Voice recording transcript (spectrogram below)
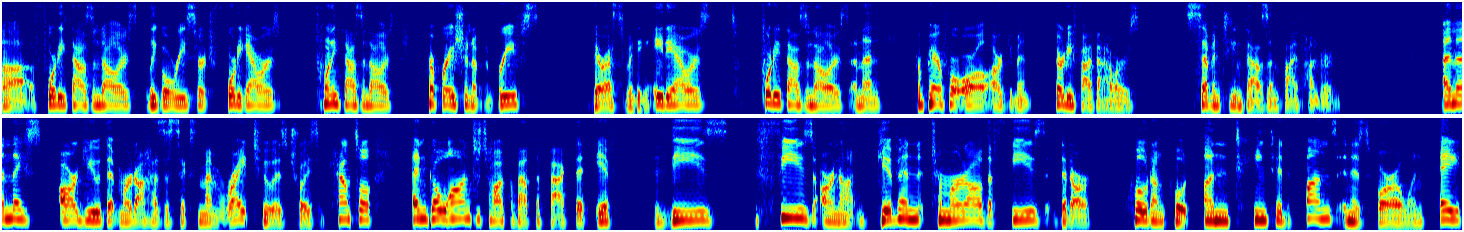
uh, $40,000, legal research, 40 hours, $20,000, preparation of the briefs, they're estimating 80 hours, $40,000, and then prepare for oral argument, 35 hours, 17,500. And then they argue that Murdaugh has a Sixth Amendment right to his choice of counsel and go on to talk about the fact that if these fees are not given to Murdaugh, the fees that are quote unquote untainted funds in his 401k,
